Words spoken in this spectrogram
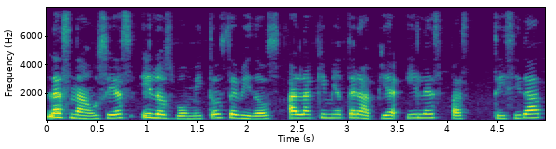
las náuseas y los vómitos debidos a la quimioterapia y la espasticidad.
